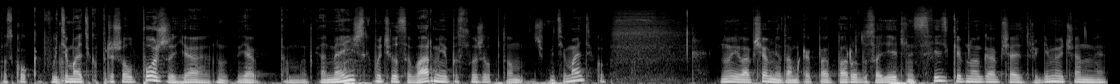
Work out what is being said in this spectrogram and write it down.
поскольку в математику пришел позже, я, ну, я там в экономическом учился, в армии послужил, потом значит, в математику. Ну и вообще мне там как по, по роду своей деятельности с физикой много общаюсь, с другими учеными.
